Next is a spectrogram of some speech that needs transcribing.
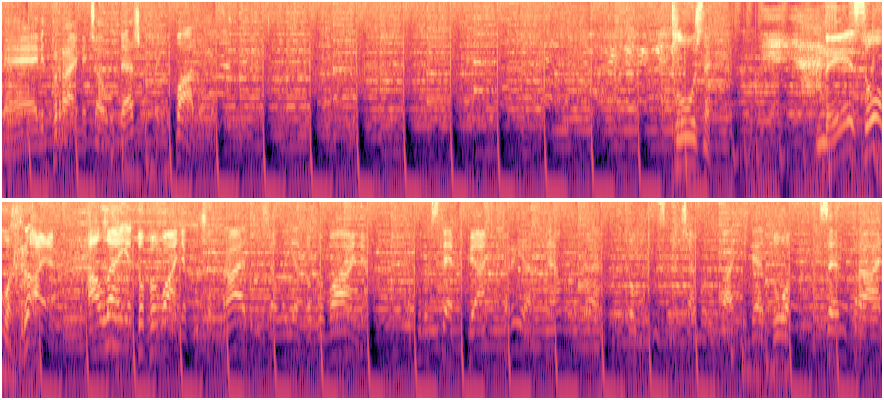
не відбирає м'яча у Рудешка. Падало. Плужник. Низом грає. Але є добивання. Кучер грає, друзі, але є добивання. Стає 5-3. Артем Ровенко знову із м'ячем у руках іде до централь.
